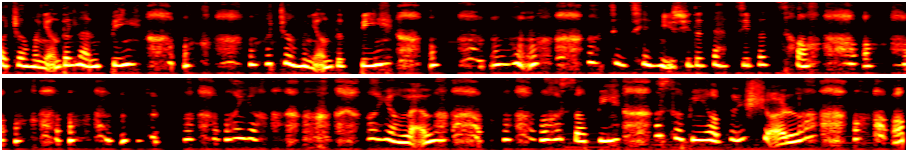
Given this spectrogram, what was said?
操丈母娘的烂逼，丈母娘的逼，就欠女婿的大鸡巴操！哎呀，哎呀，来了！啊，骚逼，骚逼要喷水了！啊啊，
